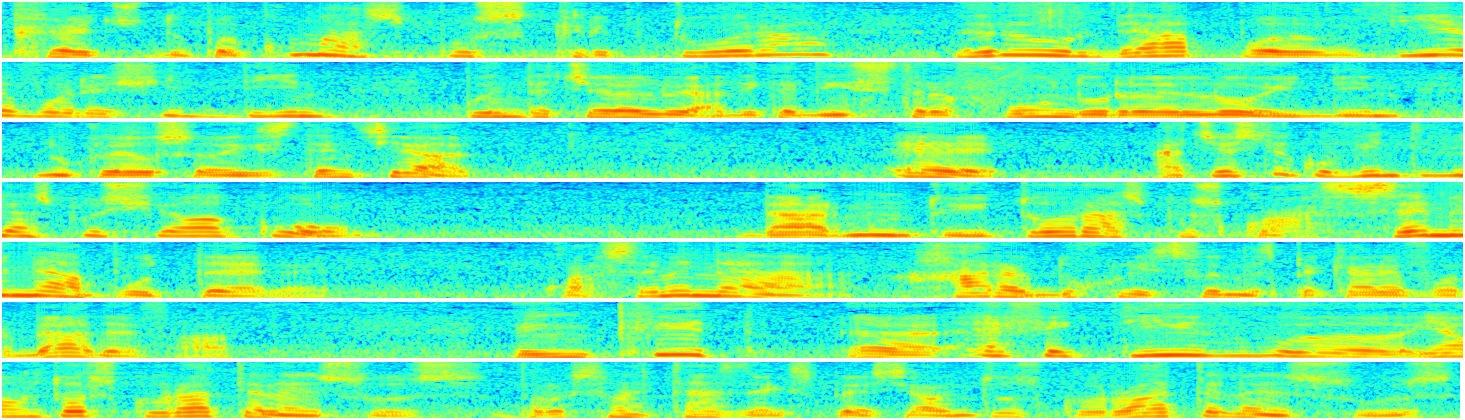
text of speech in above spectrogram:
Căci, după cum a spus Scriptura, râuri de apă vie vor ieși din pântecele lui, adică din străfundurile lui, din nucleul său existențial. E, aceste cuvinte le-am spus și eu acum, dar Mântuitorul a spus cu asemenea putere, cu asemenea hară Duhului Sfânt despre care vorbea de fapt, încât uh, efectiv uh, i-au întors cu roatele în sus. Vă rog să mă uitați de expresie, i-au întors cu roatele în sus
